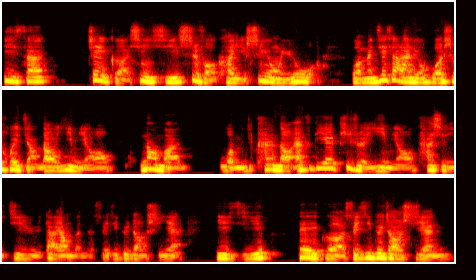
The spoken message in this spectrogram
第三，这个信息是否可以适用于我。我们接下来刘博士会讲到疫苗，那么我们就看到 FDA 批准疫苗，它是基于大样本的随机对照实验，以及这个随机对照实验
